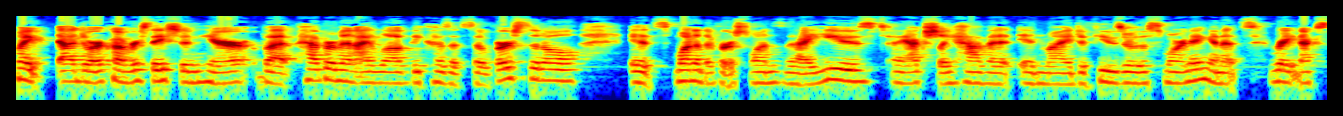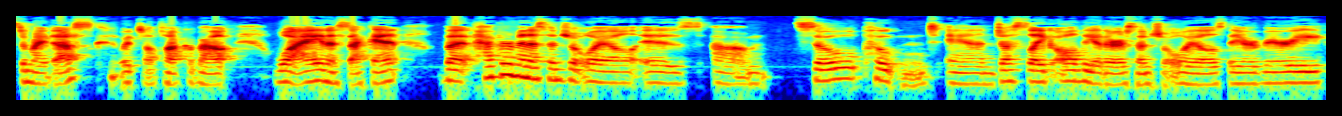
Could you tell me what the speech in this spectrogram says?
might add to our conversation here. But peppermint I love because it's so versatile. It's one of the first ones that I used. I actually have it in my diffuser this morning, and it's right next to my desk, which I'll talk about why in a second. But peppermint essential oil is um, so potent and just like all the other essential oils they are very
